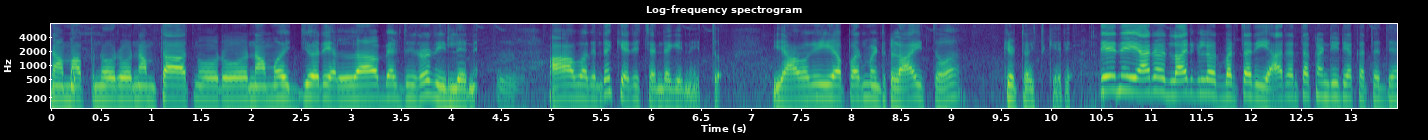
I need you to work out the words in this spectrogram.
ನಮ್ಮ ಅಪ್ಪನವರು ನಮ್ಮ ತಾತನವರು ನಮ್ಮ ಅಜ್ಜಿಯವರು ಎಲ್ಲ ಬೆಳೆದಿರೋರು ಇಲ್ಲೇ ಆವಾಗಿಂದ ಕೆರೆ ಚೆಂದಾಗೇನೆ ಇತ್ತು. ಯಾವಾಗ ಈ ಅಪಾರ್ಟ್ಮೆಂಟ್ಗಳಾಯಿತು ಕೆಟ್ಟೋಯ್ತು ಕೆರೆ. ಅದೇನೇ ಯಾರೋ ಲಾರಿಗಳವ್ರು ಬರ್ತಾರೆ ಯಾರಂತ ಕಂಡುಹಿಡಿಯಕತ್ತದೆ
